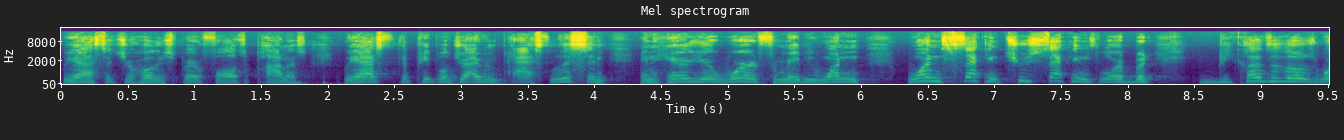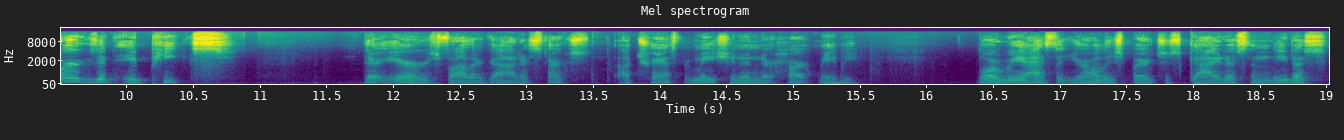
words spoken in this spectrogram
We ask that your Holy Spirit falls upon us. We ask the people driving past listen and hear your word for maybe one one second, two seconds, Lord. But because of those words, it, it piques their ears, Father God. It starts a transformation in their heart, maybe. Lord, we ask that your Holy Spirit just guide us and lead us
